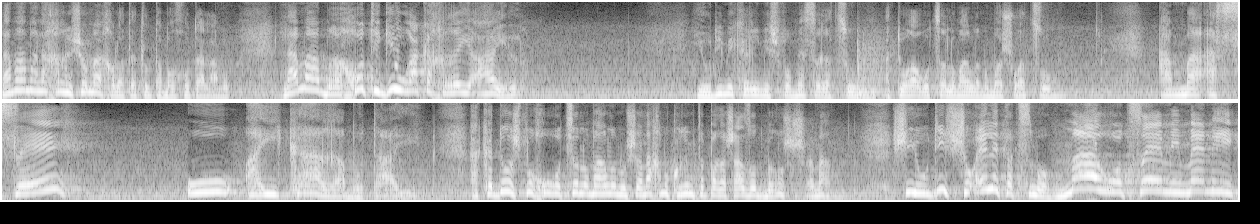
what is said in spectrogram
למה המלאך הראשון לא יכול לתת לו את הברכות הללו? למה הברכות הגיעו רק אחרי העיל? יהודים יקרים, יש פה מסר עצום. התורה רוצה לומר לנו משהו עצום. המעשה הוא העיקר, רבותיי. הקדוש ברוך הוא רוצה לומר לנו שאנחנו קוראים את הפרשה הזאת בראש השנה. שיהודי שואל את עצמו, מה רוצה ממני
